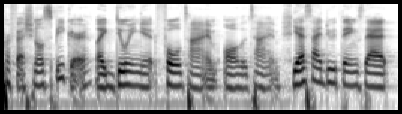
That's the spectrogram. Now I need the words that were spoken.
professional speaker, like doing it full time all the time. Yes, I do things that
